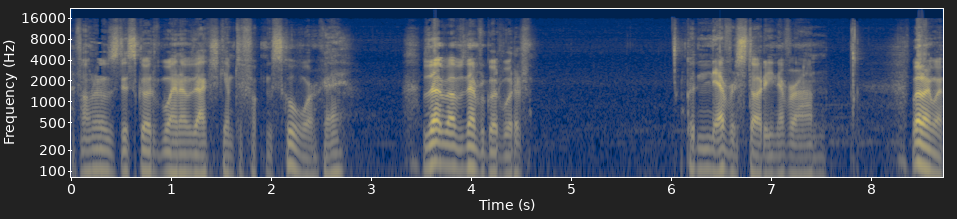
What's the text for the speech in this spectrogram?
if only I was this good when I was actually came to fucking schoolwork, eh? I was never good with it. Could never study, never on. But anyway,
